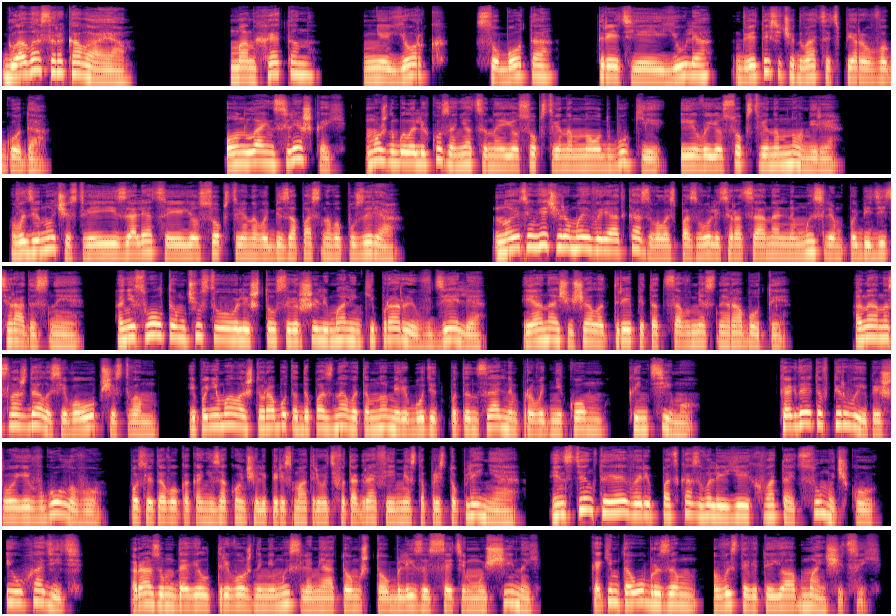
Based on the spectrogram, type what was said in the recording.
Глава сороковая. Манхэттен, Нью-Йорк, суббота, 3 июля 2021 года. Онлайн-слежкой можно было легко заняться на ее собственном ноутбуке и в ее собственном номере, в одиночестве и изоляции ее собственного безопасного пузыря. Но этим вечером Эйвори отказывалась позволить рациональным мыслям победить радостные. Они с Уолтом чувствовали, что совершили маленький прорыв в деле, и она ощущала трепет от совместной работы. Она наслаждалась его обществом и понимала, что работа допоздна в этом номере будет потенциальным проводником к интиму. Когда это впервые пришло ей в голову, после того, как они закончили пересматривать фотографии места преступления, инстинкты Эйвери подсказывали ей хватать сумочку и уходить. Разум давил тревожными мыслями о том, что близость с этим мужчиной каким-то образом выставит ее обманщицей.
